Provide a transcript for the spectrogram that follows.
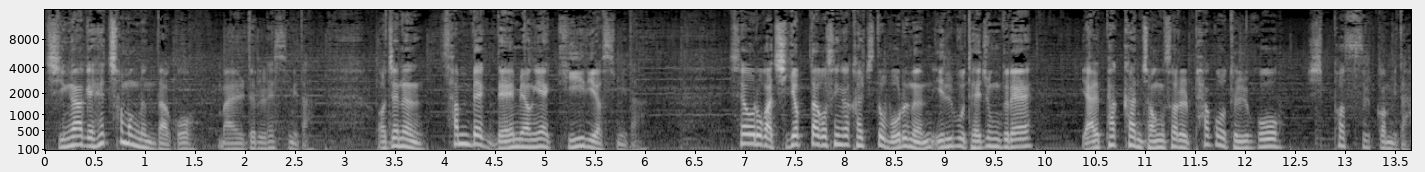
징하게 헤쳐먹는다고 말들을 했습니다. 어제는 304명의 기일이었습니다. 세월호가 지겹다고 생각할지도 모르는 일부 대중들의 얄팍한 정서를 파고들고 싶었을 겁니다.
